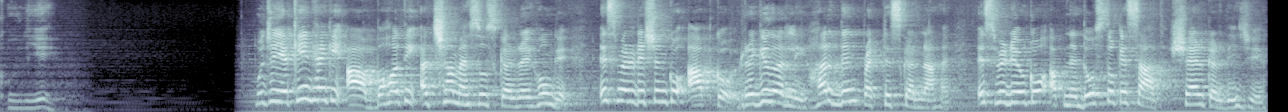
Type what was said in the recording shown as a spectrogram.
खोलिए। मुझे यकीन है कि आप बहुत ही अच्छा महसूस कर रहे होंगे। इस मेडिटेशन को आपको रेगुलरली हर दिन प्रैक्टिस करना है। इस वीडियो को अपने दोस्तों के साथ शेयर कर दीजिए।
